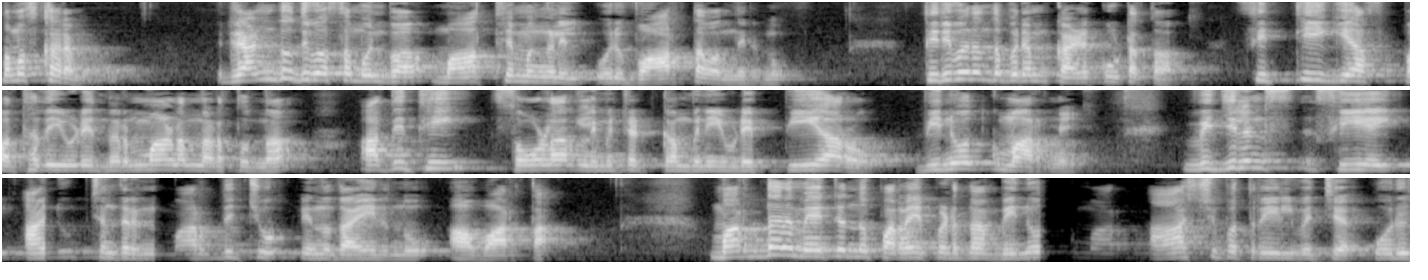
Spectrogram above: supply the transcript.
നമസ്കാരം. രണ്ടു ദിവസം മുൻപ് മാധ്യമങ്ങളിൽ ഒരു വാർത്ത വന്നിരുന്നു. തിരുവനന്തപുരം കഴക്കൂട്ടത്ത് സിറ്റി ഗ്യാസ് പദ്ധതിയുടെ നിർമ്മാണം നടത്തുന്ന അതിഥി സോളാർ ലിമിറ്റഡ് കമ്പനിയുടെ പി ആർ ഒ വിനോദ് കുമാറിനെ vigilance C I Anoop Chandran മർദ്ദിച്ചു എന്നതായിരുന്നു ആ വാർത്ത. മർദ്ദനമേറ്റെന്ന് പറയപ്പെടുന്ന വിനോദ് കുമാർ ആശുപത്രിയിൽ വെച്ച് ഒരു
